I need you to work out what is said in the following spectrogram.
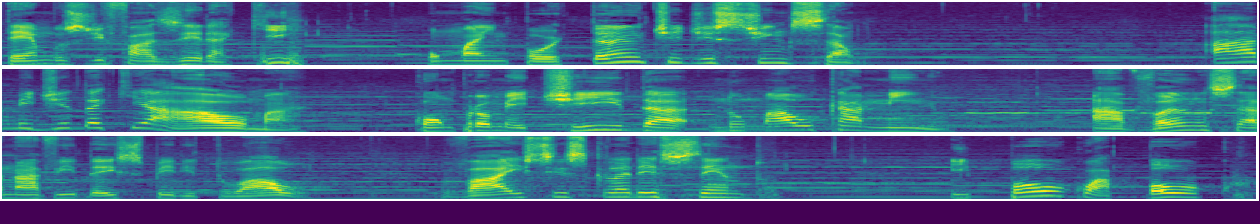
Temos de fazer aqui uma importante distinção. À medida que a alma, comprometida no mau caminho, avança na vida espiritual, vai se esclarecendo e pouco a pouco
